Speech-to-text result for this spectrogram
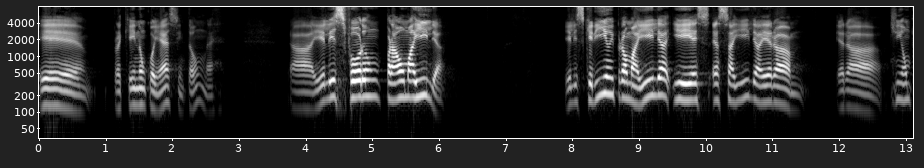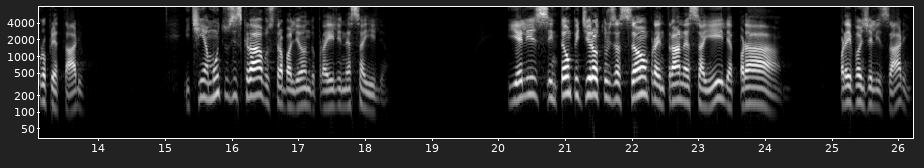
É, para quem não conhece, então, né? ah, eles foram para uma ilha. Eles queriam ir para uma ilha e essa ilha era, era tinha um proprietário e tinha muitos escravos trabalhando para ele nessa ilha. E eles então pediram autorização para entrar nessa ilha para para evangelizarem.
